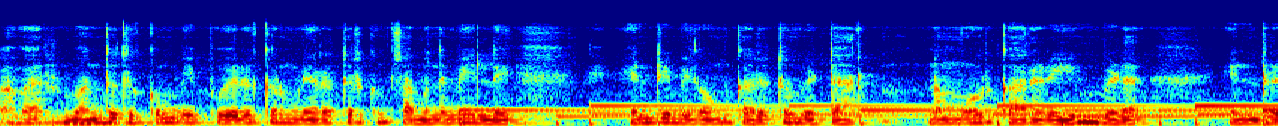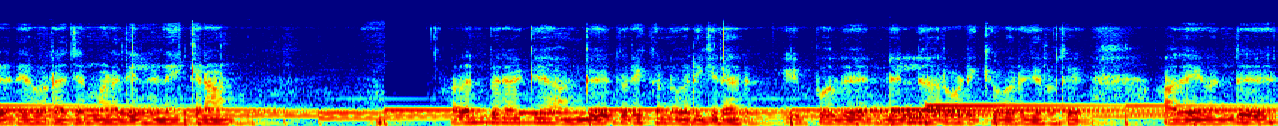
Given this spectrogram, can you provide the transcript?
அவர் வந்ததுக்கும் இப்போ இருக்கிற நிறத்திற்கும் சம்பந்தமே இல்லை. என்று மிகவும் கருத்தும் விட்டார். நம் ஊர்க்காரரையும் விட என்று தேவராஜன் மனதில் நினைக்கிறான். அதன் பிறகு அங்கு துரைக்கண்ணு வருகிறார். இப்போது நெல் அறுவடைக்கு வருகிறது. அதை வந்து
